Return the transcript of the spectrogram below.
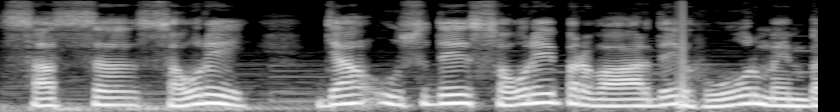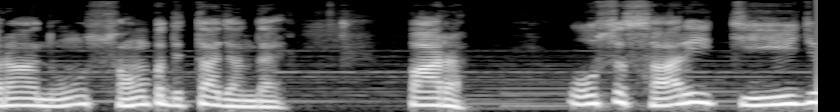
ਸੱਸ, ਸਹੁਰੇ ਜਾਂ ਉਸ ਦੇ ਸਹੁਰੇ ਪਰਿਵਾਰ ਦੇ ਹੋਰ ਮੈਂਬਰਾਂ ਨੂੰ ਸੌਂਪ ਦਿੱਤਾ ਜਾਂਦਾ ਹੈ। ਪਰ ਉਸ ਸਾਰੀ ਚੀਜ਼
